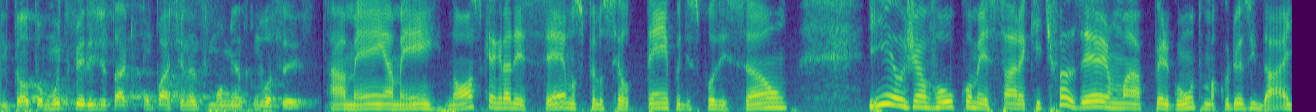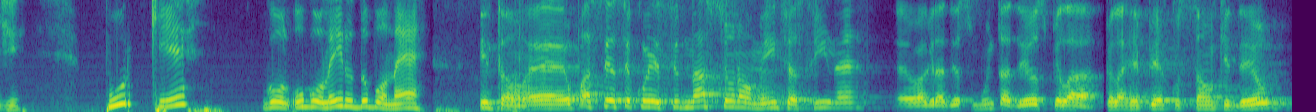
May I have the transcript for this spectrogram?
Então, estou muito feliz de estar aqui compartilhando esse momento com vocês. Amém, amém. Nós que agradecemos pelo seu tempo e disposição. E eu já vou começar aqui te fazer uma pergunta, uma curiosidade. Por que o goleiro do boné. Então, é, eu passei a ser conhecido nacionalmente assim, né? É, eu agradeço muito a Deus pela, pela repercussão que deu.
